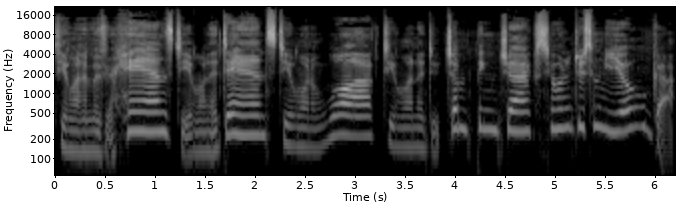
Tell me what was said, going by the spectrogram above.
Do you want to move your hands? Do you want to dance? Do you want to walk? Do you want to do jumping jacks? Do you want to do some yoga?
